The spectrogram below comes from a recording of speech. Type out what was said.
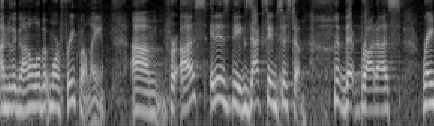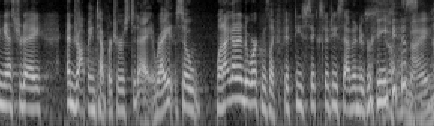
under the gun a little bit more frequently. Um, for us, it is the exact same system that brought us rain yesterday and dropping temperatures today, right? So when I got into work, it was like 56, 57 degrees. Nice.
